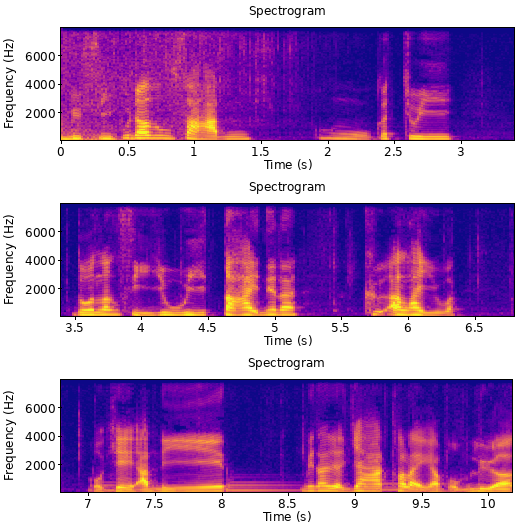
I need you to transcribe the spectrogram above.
NPC ผู้น่าสงสาร โอ้กระจุย โดนรังสี UV ตายเนี่ยนะ คืออะไรวะ โอเค อันนี้ไม่น่าจะยากเท่าไหร่ครับ ผมเหลือง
